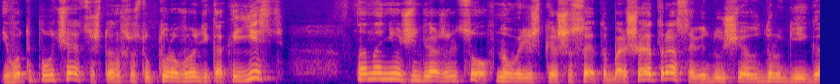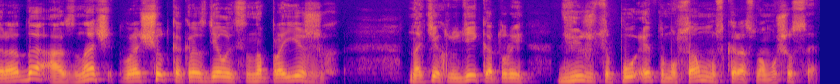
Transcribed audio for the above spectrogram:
И вот и получается, что инфраструктура вроде как и есть, она не очень для жильцов. Новорижское шоссе – это большая трасса, ведущая в другие города, а значит, расчет как раз делается на проезжих, на тех людей, которые движутся по этому самому скоростному шоссе.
